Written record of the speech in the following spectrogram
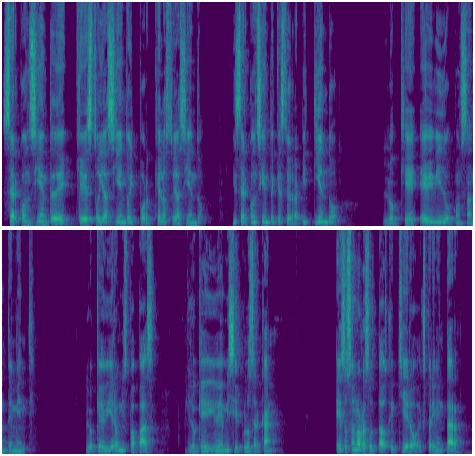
ser consciente de qué estoy haciendo y por qué lo estoy haciendo y ser consciente que estoy repitiendo lo que he vivido constantemente, lo que vivieron mis papás y lo que vive mi círculo cercano. Esos son los resultados que quiero experimentar,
